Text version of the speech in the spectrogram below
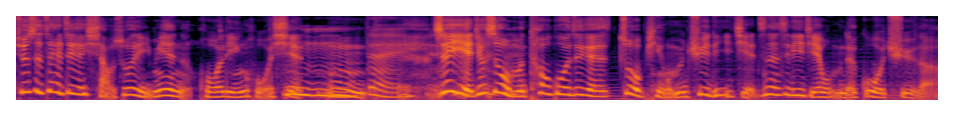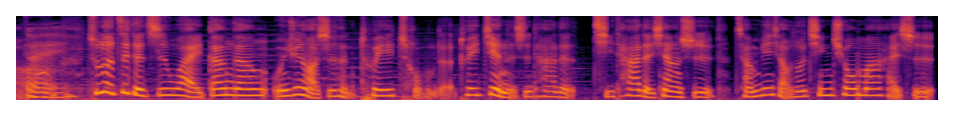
就是在这个小说里面活灵活现，嗯，嗯对，所以也就是我们透过这个作品，我们去理解，真的是理解我们的过去了。对，除了这个之外，刚刚文薰老师很推崇的、推荐的是他的。其他的像是长篇小说《青丘》吗？还是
